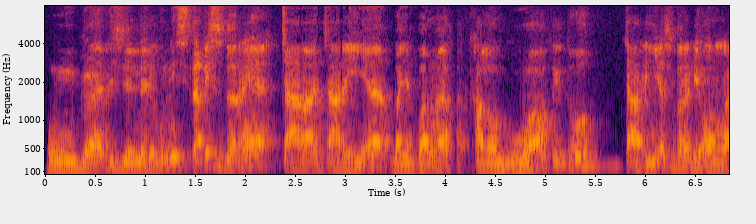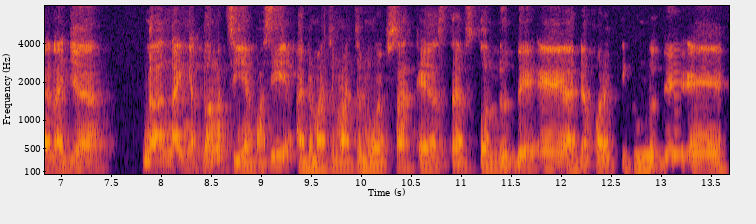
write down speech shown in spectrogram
Enggak disediain dari uni sih, tapi sebenarnya cara carinya banyak banget. Kalau gua waktu itu carinya sebenarnya di online aja. Nggak, nggak inget banget sih, yang pasti ada macam-macam website kayak stepstone.de, ada connecticum.de,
